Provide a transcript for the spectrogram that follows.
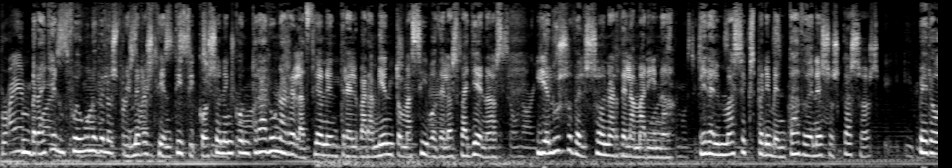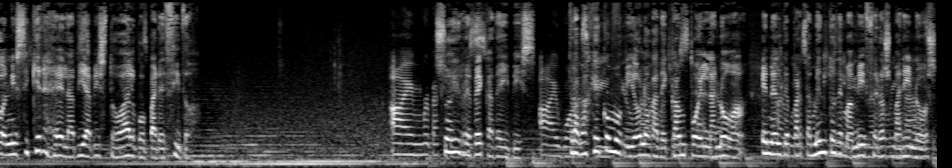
Brian fue uno de los primeros científicos en encontrar una relación entre el varamiento masivo de las ballenas y el uso del sonar de la Marina. Era el más experimentado en esos casos, pero ni siquiera él había visto algo parecido. Soy Rebecca Davis. Trabajé como bióloga de campo en la NOAA, en el Departamento de Mamíferos Marinos,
